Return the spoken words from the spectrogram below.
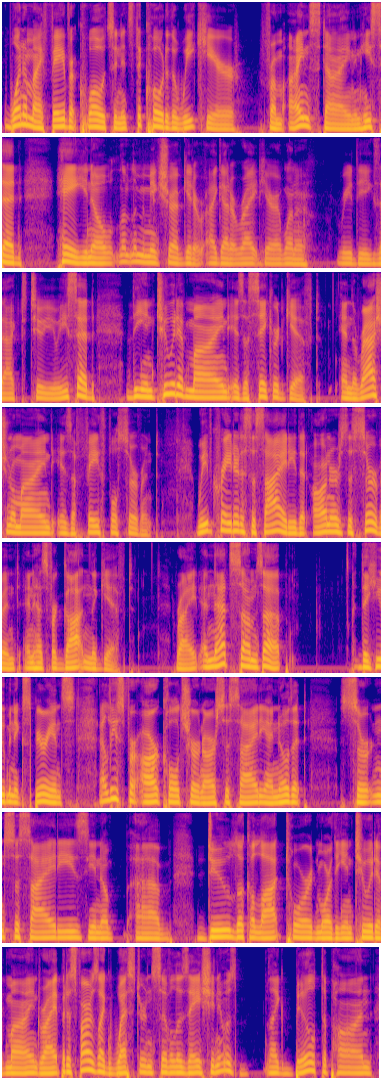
one of my favorite quotes, and it's the quote of the week here from Einstein. And he said, Hey, you know, let, let me make sure I've get it, I got it right here. I want to read the exact to you. He said, The intuitive mind is a sacred gift and the rational mind is a faithful servant. We've created a society that honors the servant and has forgotten the gift, right? And that sums up the human experience, at least for our culture and our society. I know that certain societies, you know, uh, do look a lot toward more the intuitive mind, right? But as far as like Western civilization, it was like built upon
